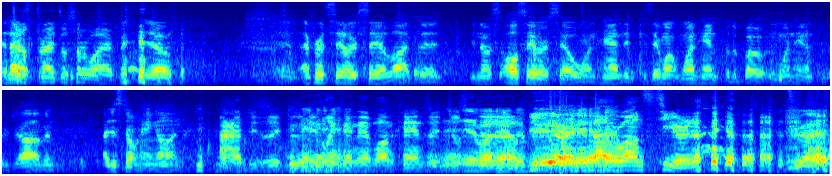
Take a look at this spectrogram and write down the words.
And I've- just try to survive. yeah. And I've heard sailors say a lot that you know all sailors sail one-handed because they want one hand for the boat and one hand for their job. And I just don't hang on. Ah, they doing it like in one hand, they just In one hand a beer, beer, and yeah. another one steer. That's right.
